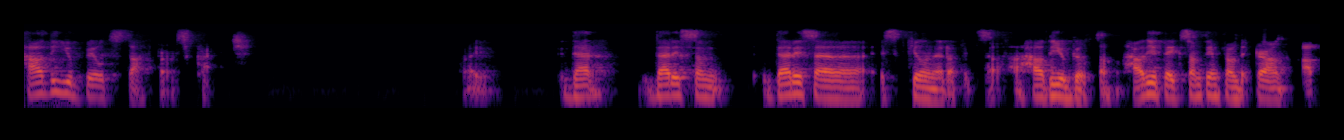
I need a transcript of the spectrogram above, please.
how do you build stuff from scratch? Right? That that is some that is a, skill in and of itself. How do you build something? How do you take something from the ground up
